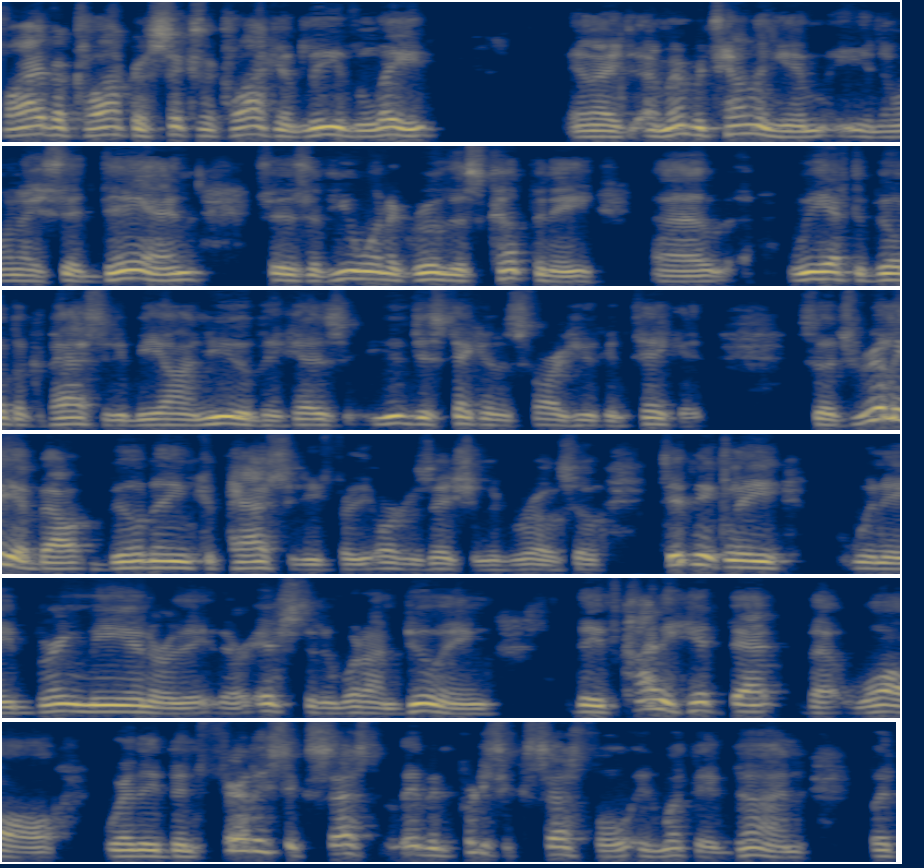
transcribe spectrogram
five o'clock or six o'clock and leave late and I, I, remember telling him, you know, when I said, Dan says, if you want to grow this company, uh, we have to build a capacity beyond you because you've just taken it as far as you can take it. So it's really about building capacity for the organization to grow. So typically, when they bring me in or they, they're interested in what I'm doing, they've kind of hit that that wall where they've been fairly successful. They've been pretty successful in what they've done, but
